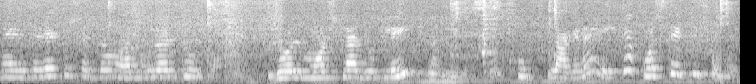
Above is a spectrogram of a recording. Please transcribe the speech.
নেড়ে চেড়ে একটু সেদ্ধ, মাছগুলো একটু ঝোল, মশলা ঢুকলেই খুব লাগে না, এইটা কষতে একটু সময়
